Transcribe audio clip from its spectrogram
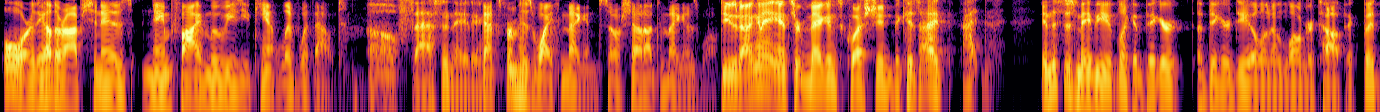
Or the other option is name five movies you can't live without. Oh, fascinating. That's from his wife Megan. So shout out to Megan as well. Dude, I'm going to answer Megan's question because I, I and this is maybe like a bigger a bigger deal and a longer topic, but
